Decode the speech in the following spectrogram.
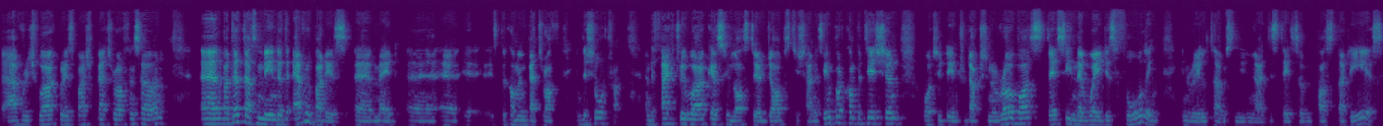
The average worker is much better off, and so on. Um, but that doesn't mean that everybody is uh, made uh, uh, is becoming better off in the short run and the factory workers who lost their jobs to China's import competition or to the introduction of robots, they've seen their wages falling in real terms in the United States over the past 30 years.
